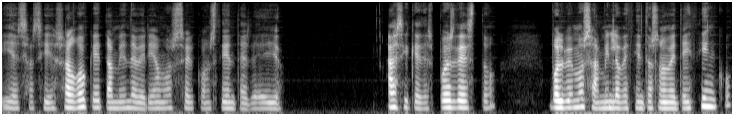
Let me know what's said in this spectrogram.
Y es así, es algo que también deberíamos ser conscientes de ello. Así que después de esto, volvemos a 1995.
